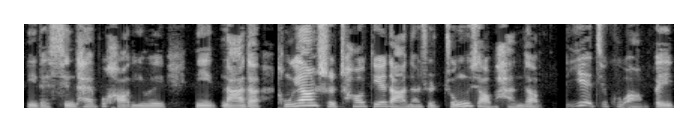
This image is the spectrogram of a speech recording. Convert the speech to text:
你的心态不好，因为你拿的同样是超跌的，但是中小盘的。业绩股啊，被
